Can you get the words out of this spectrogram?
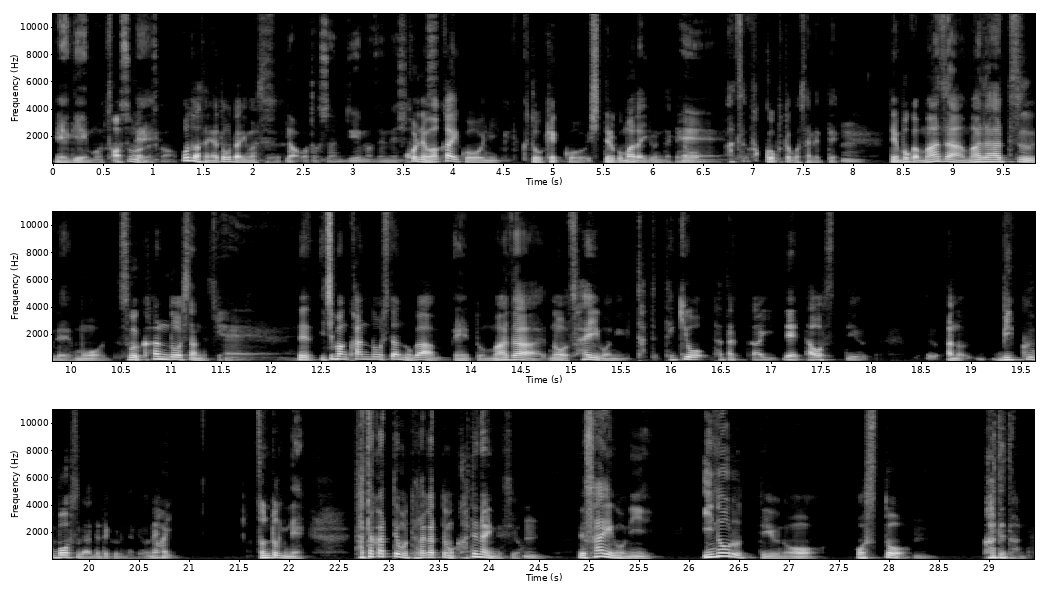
えーゲームを作って。あそうなんですか小田さんやったことあります？いや、私はゲームは全然知らない。これね、若い子に聞くと結構知ってる子まだいるんだけど復刻とかされて。うん。で、僕はマザー、マザー2でもうすごい感動したんですよ。へで、一番感動したのが、えっ、と、マザーの最後にた敵を戦いで倒すっていう、あの、ビッグボスが出てくるんだけどね。はいその時にね、戦っても戦っても勝てないんですよ。え。うん。で、最後に、祈るっていうのを押すとうん、勝てたんです。へえ。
